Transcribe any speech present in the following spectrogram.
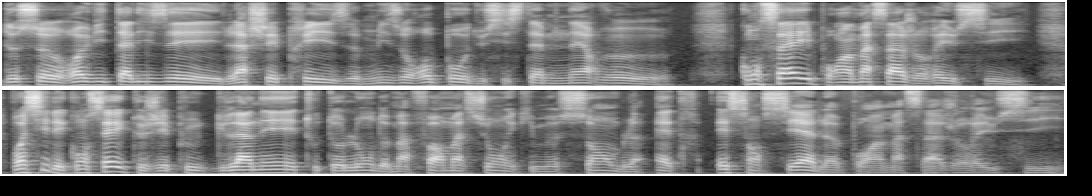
de se revitaliser, lâcher prise, mise au repos du système nerveux. Conseils pour un massage réussi. Voici les conseils que j'ai pu glaner tout au long de ma formation et qui me semblent être essentiels pour un massage réussi.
